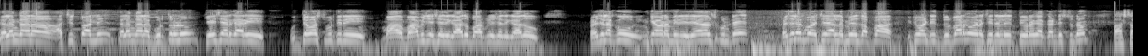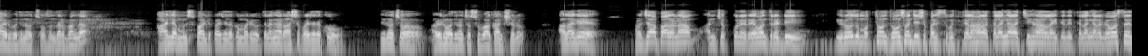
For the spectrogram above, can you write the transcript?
తెలంగాణ అస్తిత్వాన్ని తెలంగాణ గుర్తులను కేసీఆర్ గారి ఉద్యమ స్ఫూర్తిని మా మాఫీ చేసేది కాదు మార్పు చేసేది కాదు. ప్రజలకు ఇంకేమైనా మీరు చేయదలుచుకుంటే ప్రజలకు చేయాలి మేలు తప్ప ఇటువంటి దుర్మార్గమైన చర్యలు తీవ్రంగా ఖండిస్తున్నాం. రాష్ట్ర ఆయుర్వేద దినోత్సవం సందర్భంగా ఆలయా మున్సిపాలిటీ ప్రజలకు మరియు తెలంగాణ రాష్ట్ర ప్రజలకు దినోత్సవ ఆయుర్వేద దినోత్సవ శుభాకాంక్షలు. అలాగే ప్రజాపాలన అని చెప్పుకునే రేవంత్ రెడ్డి ఈ రోజు మొత్తం ధ్వంసం చేసే పరిస్థితికి వచ్చింది తెలంగాణ తెలంగాణ చిహ్నాలు అయితే తెలంగాణ వ్యవస్థని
